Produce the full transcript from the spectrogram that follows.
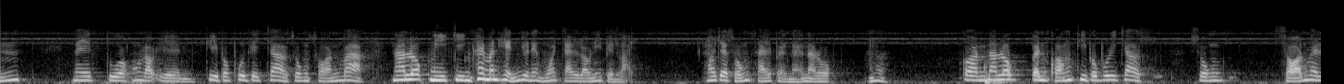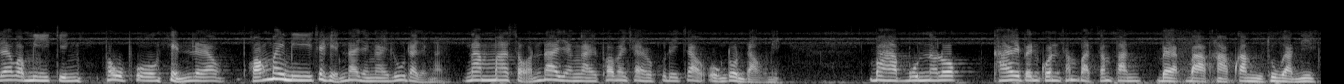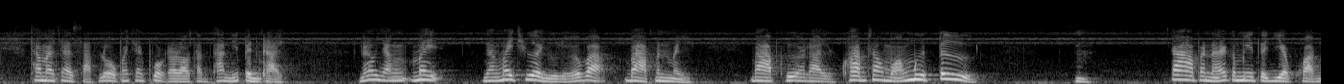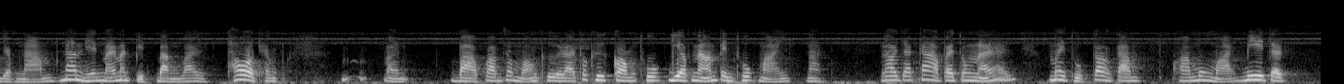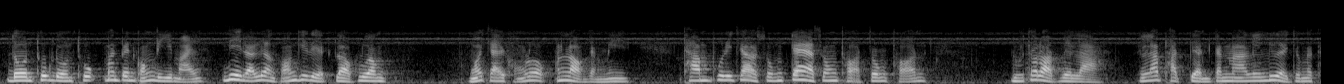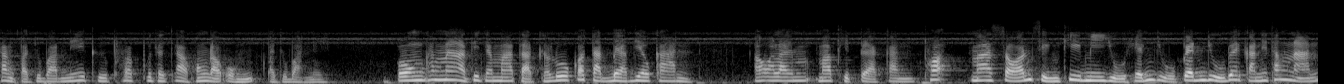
ในตัวของเราเอง ที่พระพุทธเจ้าทรงสอนว่านรกมีจริงให้มันเห็นอยู่ในหัวใจเรานี่เป็นไรเราจะสงสัยไปไหนนรกก่อนนรกเป็นของที่พระพุทธเจ้าทรงสอนไว้แล้วว่ามีจริง พระอุโภคเห็นแล้ว ของไม่มีจะเห็นได้ยังไงรู้ได้ยังไงนำมาสอนได้ยังไง เพราะไม่ใช่พระพุทธเจ้าองค์ด้นเดานี่ บาปบุญนรก ใครเป็นคนสัมผัสสัมพันธ์แบกบาปหาบกรรมอยู่ทุกวันนี้ ถ้าไม่ใช่สัตว์โลกไม่ใช่พวกเราเราท่านท่านนี้เป็นใคร แล้วยังไม่ยังไม่เชื่ออยู่หรือว่า บาปมันไม่บาปคืออะไร ความเศร้าหมองมืดตื้อก้าวไปไหนก็มีแต่เหยียบความเหยียบหนามนั่นเห็นไหมมันปิดบังไว้โทษทางมันบาปความเศร้าหมองคืออะไร ก็คือกองทุกเหยียบหนามเป็นทุกหมายนั่นเราจะก้าวไปตรงไหน ไม่ถูกต้องตามความมุ่งหมาย มีแต่ โดนทุกโดนทุกมันเป็นของดีไหม นี่แหละเรื่องของกิเลสหลอกลวงหัวใจของโลกมันหลอกอย่างนี้ทำพระพุทธเจ้าทรงแก้ทรงถอดทรงถอน อยู่ตลอดเวลา และผัดเปลี่ยนกันมาเรื่อยๆจนกระทั่งปัจจุบันนี้คือพระพุทธเจ้าของเราองค์ปัจจุบันนี้ องค์ข้างหน้าที่จะมาตัดกระลูกก็ตัดแบบเดียวกัน เอาอะไรมาผิดแปลกกัน เพราะมาสอนสิ่งที่มีอยู่เห็นอยู่เป็นอยู่ด้วยกันนี้ทั้งนั้น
